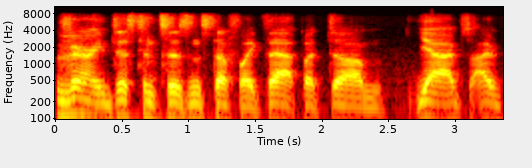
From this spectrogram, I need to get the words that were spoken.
varying distances and stuff like that. But um, yeah, I've, I've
